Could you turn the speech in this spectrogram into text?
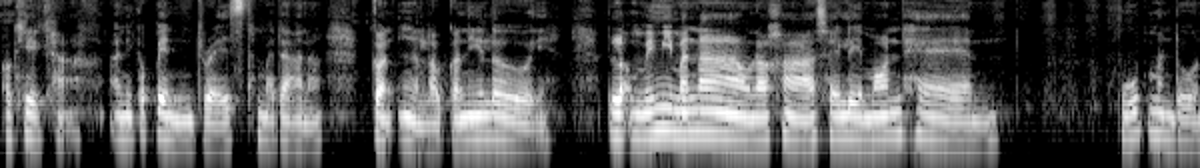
โอเคค่ะ อันนี้ก็เป็นเดรสธรรมดาเนาะก่อนอื่นเราก็นี่เลย เราไม่มีมะนาวนะคะ ใช้เลมอนแทนปุ๊บมันโดน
